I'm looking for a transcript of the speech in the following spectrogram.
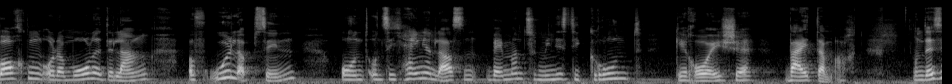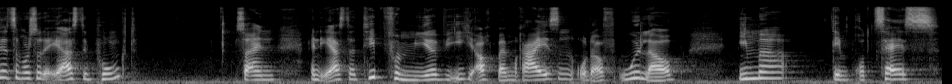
Wochen oder Monate lang auf Urlaub sind, und, und sich hängen lassen, wenn man zumindest die Grundgeräusche weitermacht. Und das ist jetzt einmal so der erste Punkt, so ein, ein erster Tipp von mir, wie ich auch beim Reisen oder auf Urlaub immer den Prozess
